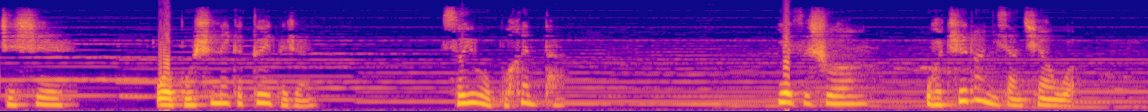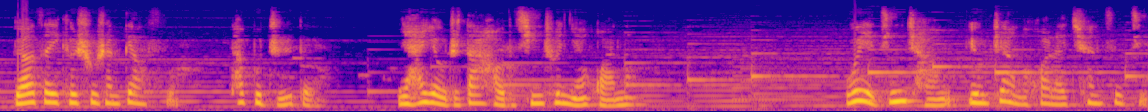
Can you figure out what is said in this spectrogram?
只是……”我不是那个对的人，所以我不恨他。叶子说：“我知道你想劝我，不要在一棵树上吊死，他不值得。你还有着大好的青春年华呢。”我也经常用这样的话来劝自己，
